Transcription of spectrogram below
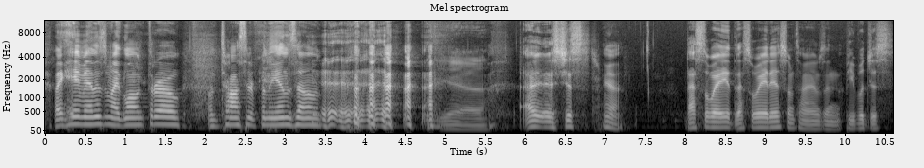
like, hey man, this is my long throw. I'm tossing it from the end zone. Yeah. I, it's just yeah. that's the way that's the way it is sometimes, and people just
